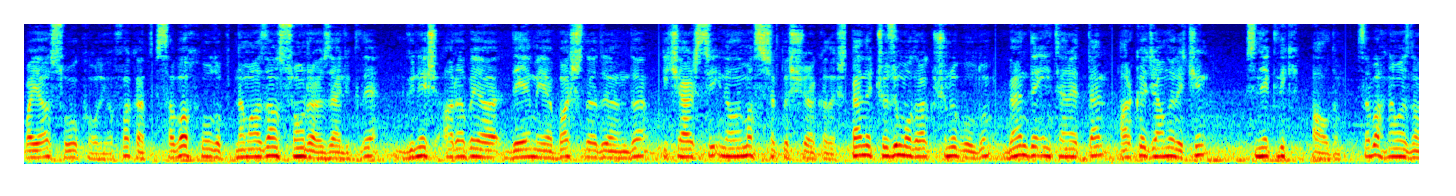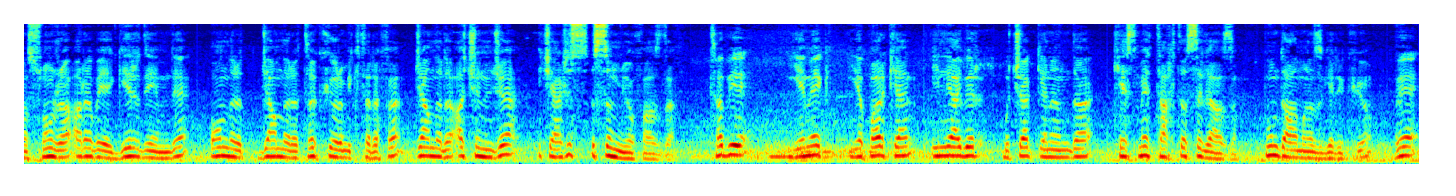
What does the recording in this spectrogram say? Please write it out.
Bayağı soğuk oluyor. Fakat sabah olup namazdan sonra özellikle güneş arabaya değmeye başladığında içerisi inanılmaz sıcaklaşıyor arkadaşlar. Ben de çözüm olarak şunu buldum. Ben de internetten arka camlar için sineklik aldım. Sabah namazdan sonra arabaya girdiğimde onları camlara takıyorum iki tarafa. Camları açınca içerisi ısınmıyor fazla. Tabi yemek yaparken illa bir bıçak yanında kesme tahtası lazım. Bunu da almanız gerekiyor. Ve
